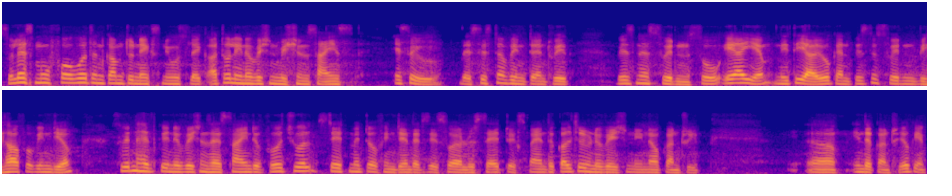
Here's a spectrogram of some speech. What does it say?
so let's move forward and come to next news like Atal Innovation Mission Science SOI, the system of intent with Business Sweden. So AIM, Niti Aayog and Business Sweden on behalf of India, Sweden Healthcare Innovations has signed a virtual statement of intent that is SOI said to expand the culture innovation in our country, uh, in the country. Okay.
